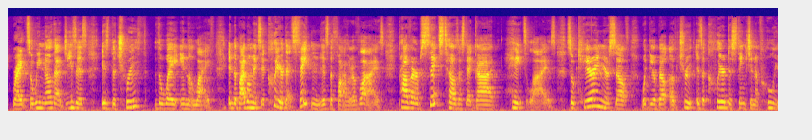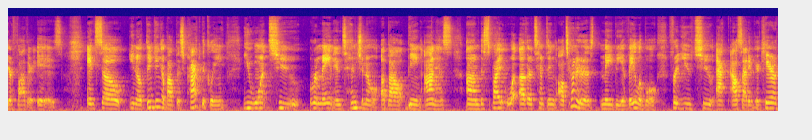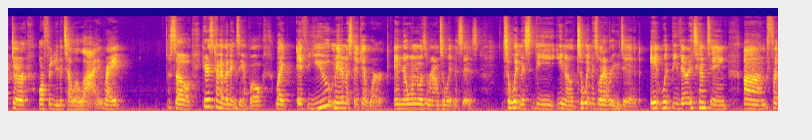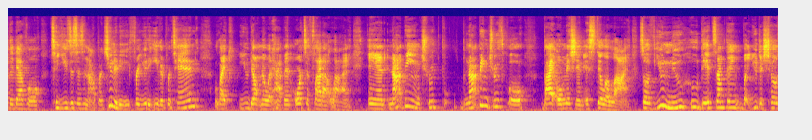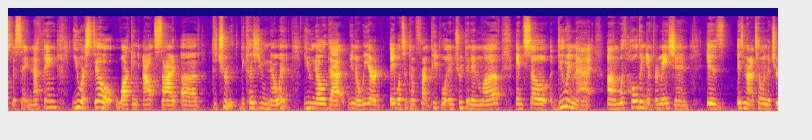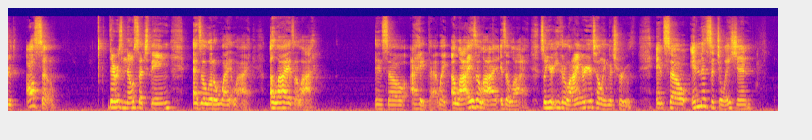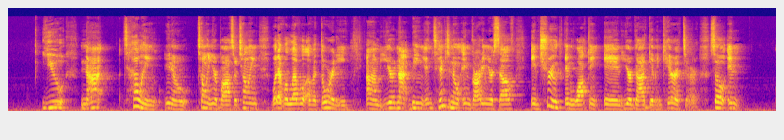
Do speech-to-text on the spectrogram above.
right? So we know that Jesus is the truth, the way, and the life. And the Bible makes it clear that Satan is the father of lies. Proverbs 6 tells us that God hates lies. So carrying yourself with your belt of truth is a clear distinction of who your father is. And so, you know, thinking about this practically, you want to remain intentional about being honest um, despite what other tempting alternatives may be available for you to act outside of your character or for you to tell a lie, right? So here's kind of an example. Like if you made a mistake at work and no one was around to witnesses, to witness the you know to witness whatever you did it would be very tempting um, for the devil to use this as an opportunity for you to either pretend like you don't know what happened or to flat out lie and not being truth not being truthful by omission is still a lie. So if you knew who did something but you just chose to say nothing, you are still walking outside of the truth because you know it. You know that, you know, we are able to confront people in truth and in love. And so doing that, um, withholding information is is not telling the truth. Also, there is no such thing as a little white lie. A lie is a lie. And so I hate that. Like a lie is a lie is a lie. So you're either lying or you're telling the truth. And so in this situation, you not telling you know telling your boss or telling whatever level of authority um, you're not being intentional in guarding yourself in truth and walking in your god-given character so in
